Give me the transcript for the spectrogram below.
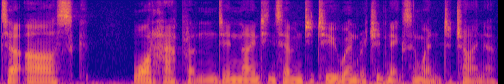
to ask what happened in 1972 when Richard Nixon went to China.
